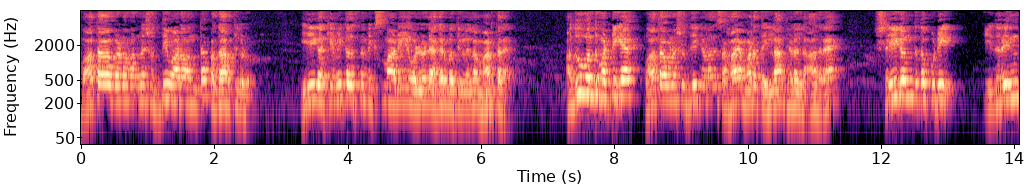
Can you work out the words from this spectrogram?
ವಾತಾವರಣವನ್ನ ಶುದ್ಧಿ ಮಾಡುವಂತ ಪದಾರ್ಥಗಳು. ಈಗ ಕೆಮಿಕಲ್ಸ್ನ ಮಿಕ್ಸ್ ಮಾಡಿ ಒಳ್ಳೊಳ್ಳೆ ಅಗರಬತ್ತಿಗಳನ್ನೆಲ್ಲ ಮಾಡ್ತಾರೆ. ಅದು ಒಂದು ಮಟ್ಟಿಗೆ ವಾತಾವರಣ ಶುದ್ಧೀಕರಣದ ಸಹಾಯ ಮಾಡುತ್ತೆ, ಇಲ್ಲ ಅಂತ ಹೇಳಲ್ಲ. ಆದ್ರೆ ಶ್ರೀಗಂಧದ ಪುಡಿ ಇದರಿಂದ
